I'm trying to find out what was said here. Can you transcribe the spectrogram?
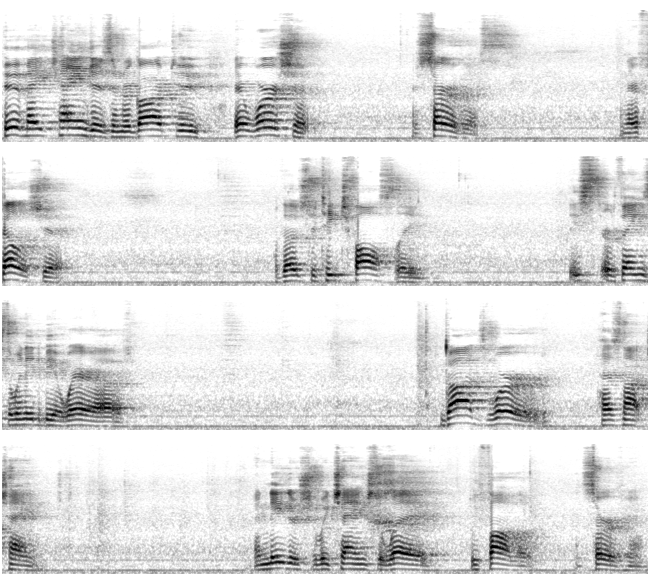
who have made changes in regard to their worship, their service, and their fellowship. Of those who teach falsely these are things that we need to be aware of. God's Word has not changed. And neither should we change the way we follow and serve Him.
